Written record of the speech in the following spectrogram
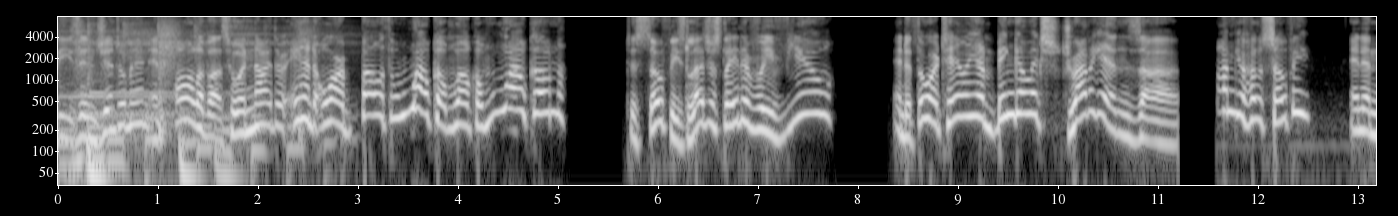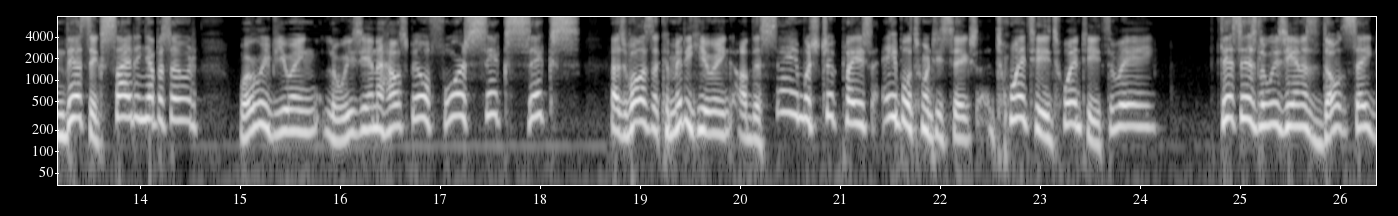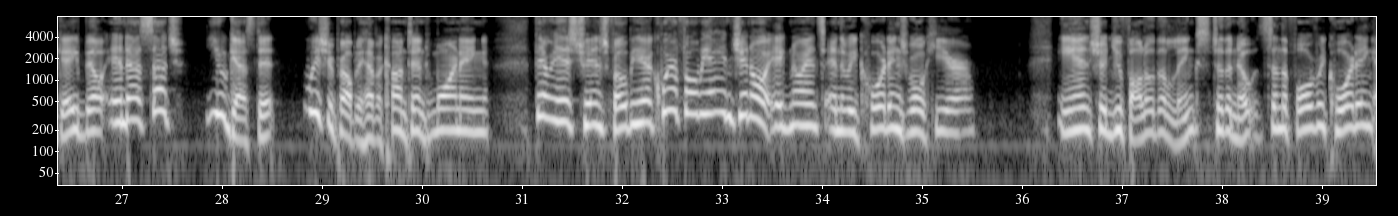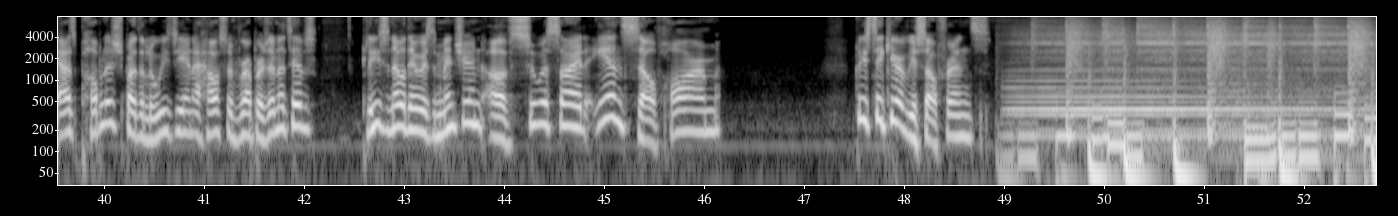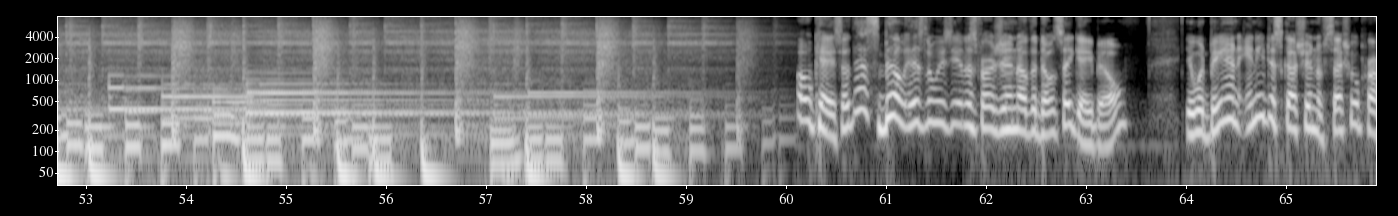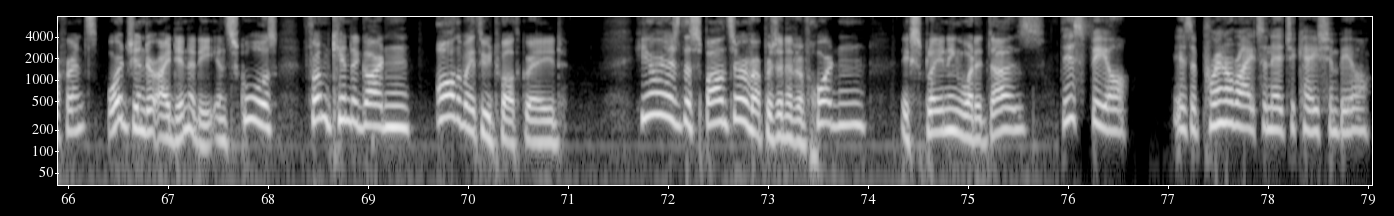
Ladies and gentlemen, and all of us who are neither and or both, welcome, welcome, welcome to Sophie's Legislative Review and Authoritarian Bingo Extravaganza. I'm your host, Sophie, and in this exciting episode, we're reviewing Louisiana House Bill 466, as well as the committee hearing of the same, which took place April 26, 2023. This is Louisiana's Don't Say Gay bill, and as such, you guessed it, we should probably have a content warning. There is transphobia, queerphobia, and general ignorance, and the recordings we'll hear. And should you follow the links to the notes and the full recording as published by the Louisiana House of Representatives, please know there is mention of suicide and self harm. Please take care of yourself, friends. Okay, so this bill is Louisiana's version of the Don't Say Gay bill. It would ban any discussion of sexual preference or gender identity in schools from kindergarten all the way through 12th grade. Here is the sponsor, Representative Horton, explaining what it does. This bill is a parental rights and education bill,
